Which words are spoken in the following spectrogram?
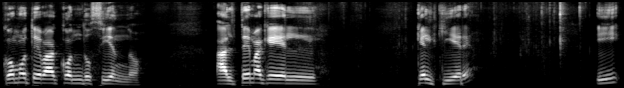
cómo te va conduciendo al tema que él, que él quiere y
